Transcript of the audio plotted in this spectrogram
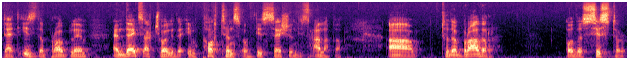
That is the problem. And that's actually the importance of this session, this halaqa. Uh, to the brother or the sister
